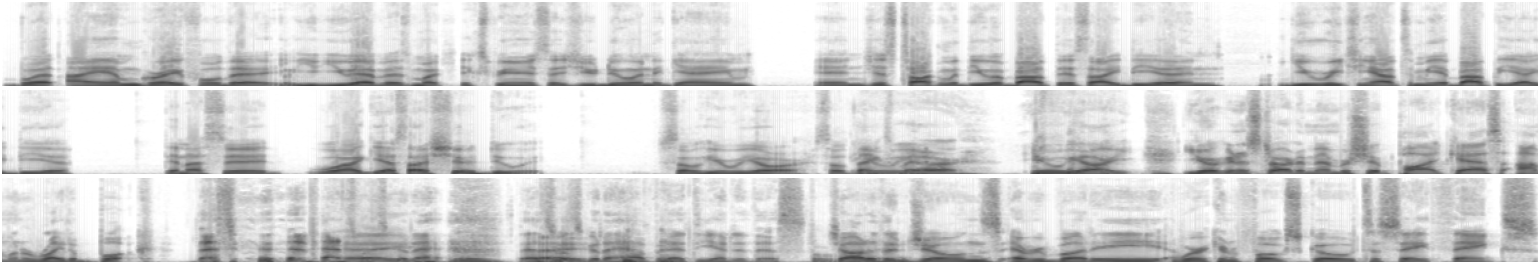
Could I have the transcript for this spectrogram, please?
but I am grateful that you, you have as much experience as you do in the game. And just talking with you about this idea and you reaching out to me about the idea, then I said, well, I guess I should do it. So here we are. So thanks, man. Here we are. Here we are. You're going to start a membership podcast. I'm going to write a book. That's that's what's going to that's what's going to happen at the end of this. Jonathan Jones, everybody, where can folks go to say thanks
